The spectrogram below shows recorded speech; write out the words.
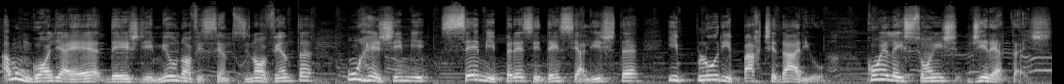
a Mongólia é, desde 1990, um regime semipresidencialista e pluripartidário, com eleições diretas.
